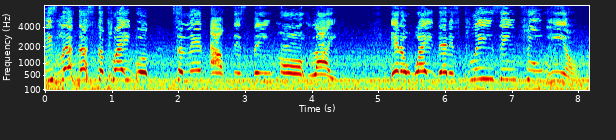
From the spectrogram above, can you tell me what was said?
He's left us the playbook to live out this thing called life in a way that is pleasing to Him.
